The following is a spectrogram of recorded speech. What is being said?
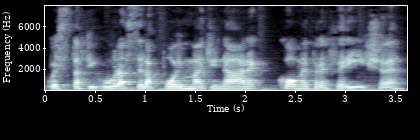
questa figura se la può immaginare come preferisce,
